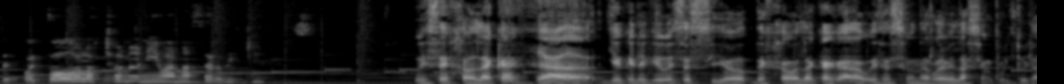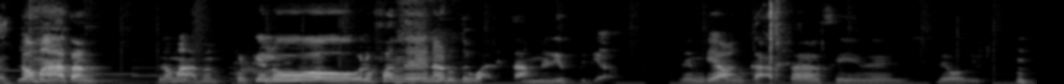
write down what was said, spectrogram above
Después todos los chonen iban a ser distintos. Hubiese dejado la cagada. Yo creo que hubiese sido dejado la cagada, hubiese sido una revelación cultural. Lo matan, lo matan. Porque lo- los fans de Naruto igual están medio piteados. Le enviaban cartas así de, de odio.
